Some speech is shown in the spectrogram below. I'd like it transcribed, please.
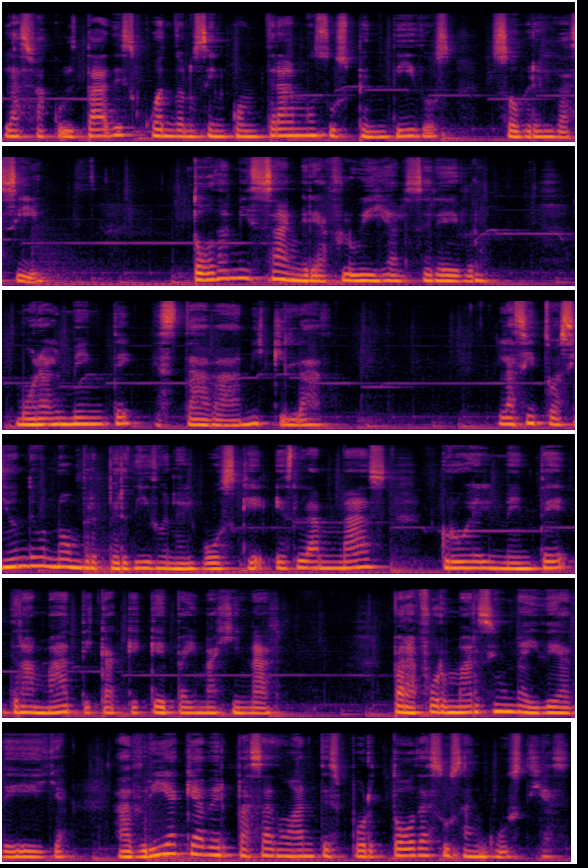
las facultades cuando nos encontramos suspendidos sobre el vacío. Toda mi sangre afluía al cerebro. Moralmente estaba aniquilado. La situación de un hombre perdido en el bosque es la más cruelmente dramática que quepa imaginar. Para formarse una idea de ella, habría que haber pasado antes por todas sus angustias.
